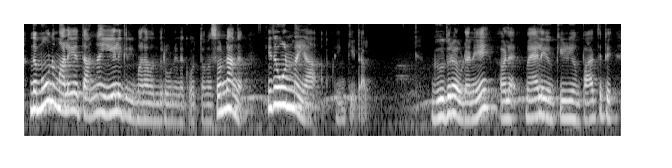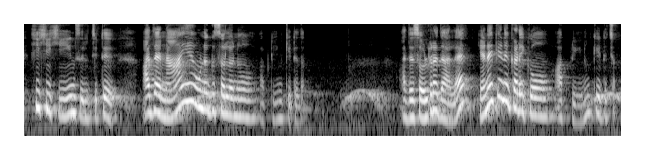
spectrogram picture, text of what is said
இந்த மூணு மலையை தாண்டினா ஏலகிரி மலை வந்துடும் எனக்கு ஒருத்தவங்க சொன்னாங்க. இது உண்மையா? அப்படின்னு கேட்டாள். குதிரை உடனே அவளை மேலேயும் கீழையும் பார்த்துட்டு ஹி ஹி ஹின்னு சிரிச்சுட்டு அதை நான் ஏன் உனக்கு சொல்லணும்? அப்படின்னு கேட்டதான் அதை சொல்கிறதால எனக்கு என்ன கிடைக்கும்? அப்படின்னு கேட்டுச்சான்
